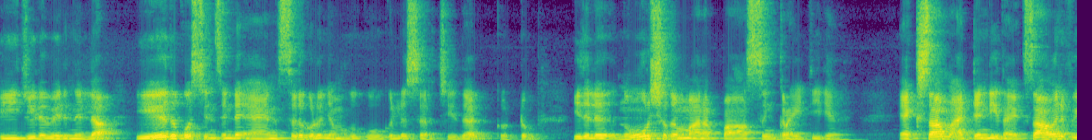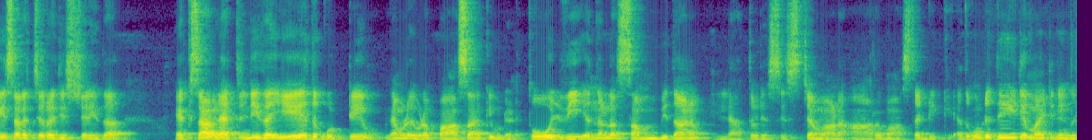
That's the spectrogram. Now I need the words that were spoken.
പി ജിയിൽ വരുന്നില്ല. ഏത് ക്വസ്റ്റ്യൻസിന്റെ ആൻസറുകളും നമുക്ക് ഗൂഗിളിൽ സെർച്ച് ചെയ്താൽ കിട്ടും. ഇതിൽ നൂറ് ശതമാനം പാസിംഗ് ക്രൈറ്റീരിയ എക്സാം അറ്റൻഡ് ചെയ്ത എക്സാമിന് ഫീസ് അടച്ച് രജിസ്റ്റർ ചെയ്ത എക്സാമിന് അറ്റൻഡ് ചെയ്ത ഏത് കുട്ടിയും നമ്മൾ ഇവിടെ പാസ്സാക്കി വിടുകയാണ്. തോൽവി എന്നുള്ള സംവിധാനം ഇല്ലാത്ത ഒരു സിസ്റ്റമാണ് ആറ് മാസത്തെ ഡിഗ്രി അതുകൊണ്ട് ധൈര്യമായിട്ട് നിങ്ങൾ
